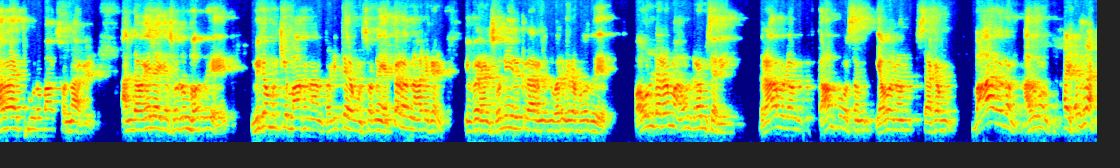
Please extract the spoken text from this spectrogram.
ஆராய்ச்சி பூர்வமாக சொன்னார்கள். அந்த வகையில இதை சொல்லும்போது மிக முக்கியமாக நான் படித்த அவங்க சொன்ன எத்தனை நாடுகள் இவர்கள் சொல்லி இருக்கிறார்கள் என்று வருகிற போது பவுண்டரம் அவுண்டரம் சரி. திராவிடம் காம்போசம் யவனம் சகம் பாரதம் அதுவும் எல்லாம்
